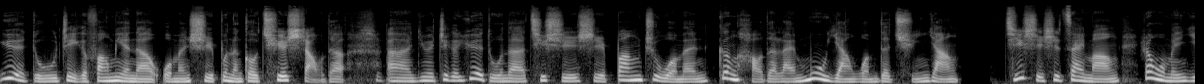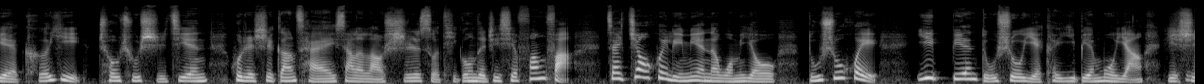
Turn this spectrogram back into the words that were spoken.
阅读这个方面呢，我们是不能够缺少的。啊，因为这个阅读呢，其实是帮助我们更好的来牧养我们的群羊。即使是再忙，让我们也可以抽出时间，或者是刚才夏乐老师所提供的这些方法，在教会里面呢，我们有读书会。一边读书也可以一边牧羊，也是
